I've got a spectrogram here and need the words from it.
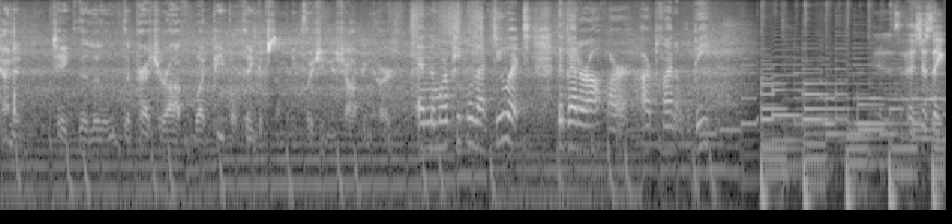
kind of take the little the pressure off what people think of somebody pushing a shopping cart. And the more people that do it, the better off our, our planet will be. It's, just like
